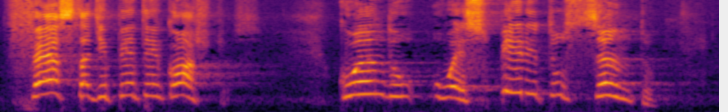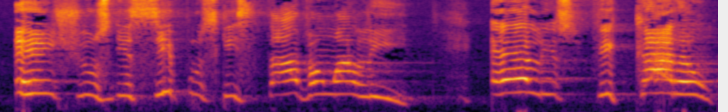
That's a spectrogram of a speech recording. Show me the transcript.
festa de Pentecostes, quando o Espírito Santo enche os discípulos que estavam ali, eles ficaram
